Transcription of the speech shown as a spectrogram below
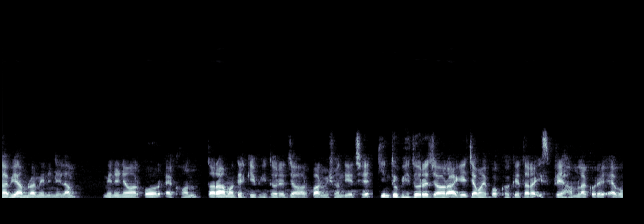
দাবি আমরা মেনে নিলাম। মেনে নেওয়ার পর এখন তারা আমাদেরকে ভিতরে যাওয়ার পারমিশন দিয়েছে। কিন্তু ভিতরে যাওয়ার আগে জামাই পক্ষকে তারা স্প্রে হামলা করে এবং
